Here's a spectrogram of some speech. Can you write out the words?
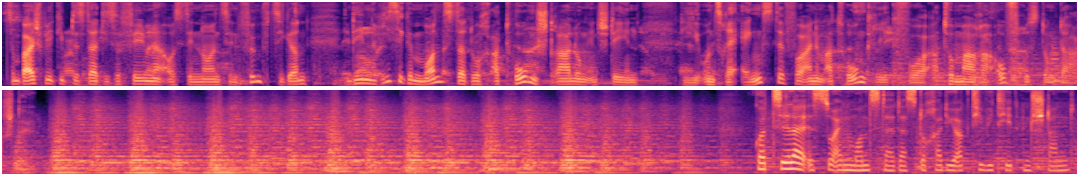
Zum Beispiel gibt es da diese Filme aus den 1950ern, in denen riesige Monster durch Atomstrahlung entstehen, die unsere Ängste vor einem Atomkrieg, vor atomarer Aufrüstung darstellen. Godzilla ist so ein Monster, das durch Radioaktivität entstand.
